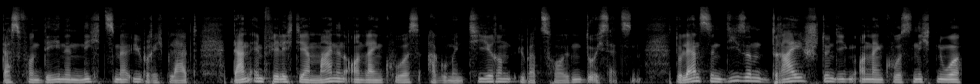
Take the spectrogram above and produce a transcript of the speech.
dass von denen nichts mehr übrig bleibt, dann empfehle ich dir meinen Online-Kurs Argumentieren, Überzeugen, Durchsetzen. Du lernst in diesem dreistündigen Online-Kurs nicht nur,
